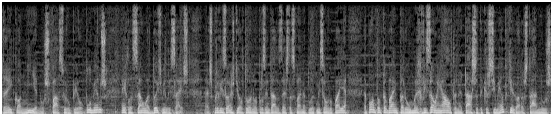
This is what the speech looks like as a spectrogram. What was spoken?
da economia no espaço europeu, pelo menos em relação a 2006. As previsões de outono apresentadas esta semana pela Comissão Europeia apontam também para uma revisão em alta na taxa de crescimento, que agora está nos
